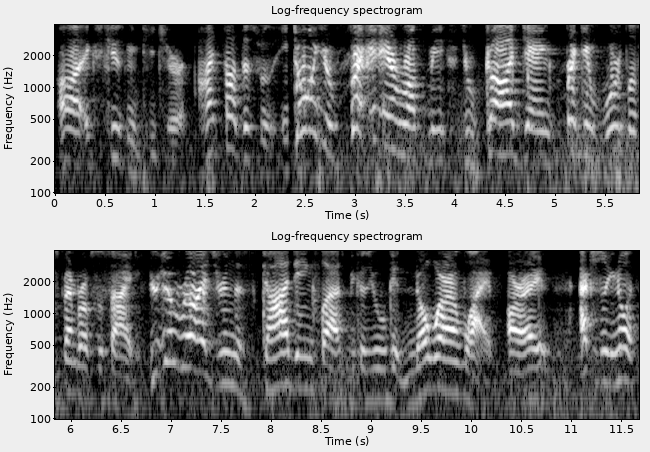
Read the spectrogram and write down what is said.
Uh, excuse me, teacher. I thought this was. Don't you freaking interrupt me, you goddamn freaking worthless member of society. You do realize you're in this goddamn class because you will get nowhere in life, alright? Actually, you know what?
